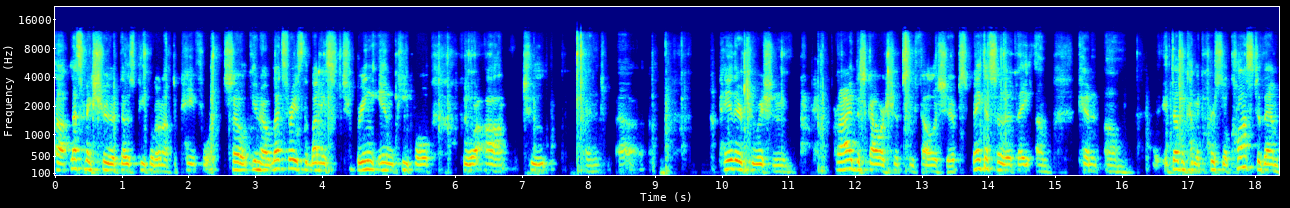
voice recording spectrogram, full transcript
uh, let's make sure that those people don't have to pay for it. So, you know, let's raise the money to bring in people who are uh, to and uh, pay their tuition, provide the scholarships and fellowships, make it so that they um, can, um, it doesn't come at personal cost to them.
